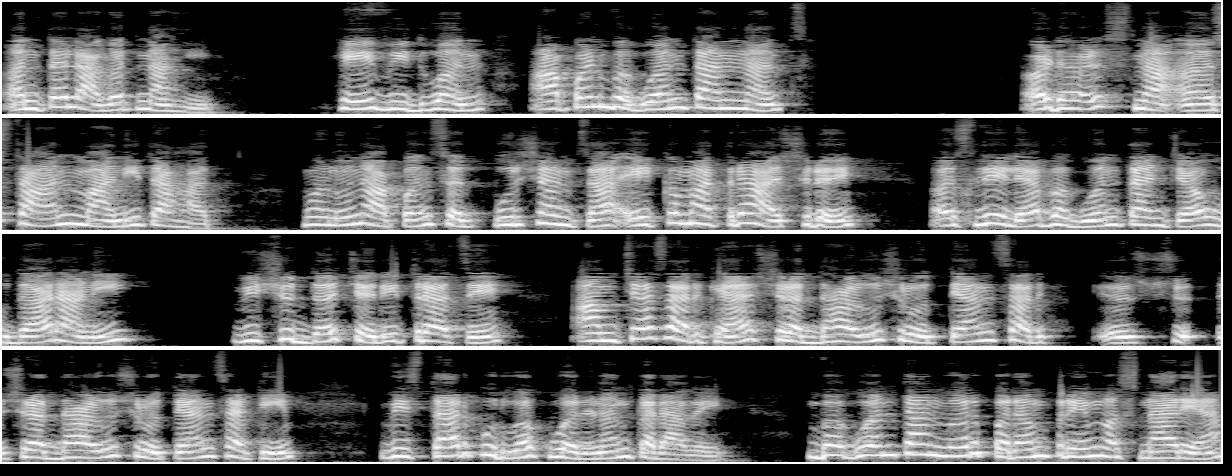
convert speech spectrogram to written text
अंत लागत नाही. हे विद्वन आपण भगवंतांनाच अढळ स्ना- स्थान मानित आहात. म्हणून आपण सत्पुरुषांचा एकमात्र आश्रय असलेल्या भगवंतांच्या उदार आणि विशुद्ध चरित्राचे आमच्यासारख्या श्रद्धाळू श्रोत्यांसार श- श्रद्धाळू श्रोत्यांसाठी विस्तारपूर्वक वर्णन करावे. भगवंतांवर परमप्रेम असणाऱ्या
